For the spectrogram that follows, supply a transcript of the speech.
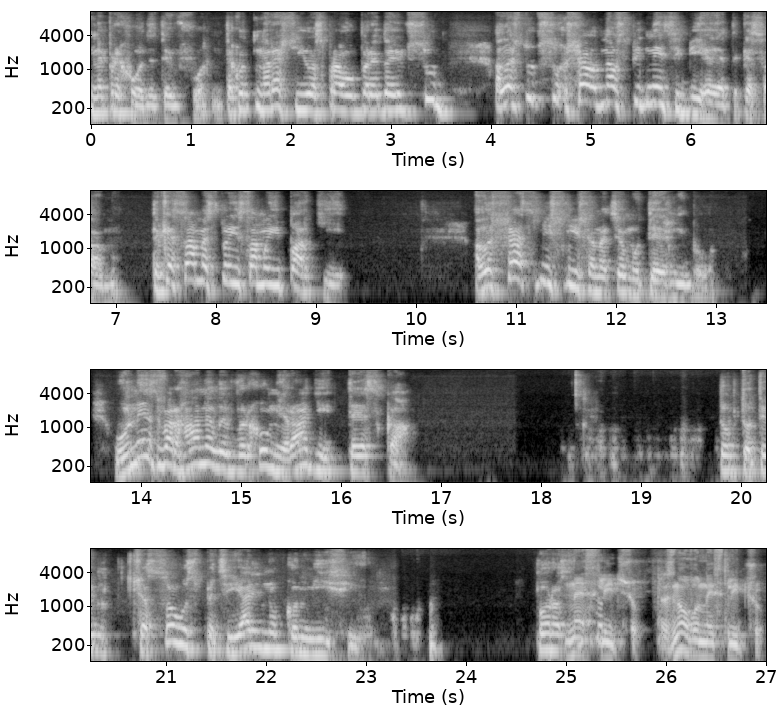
не приходити в формі. Так от нарешті його справу передають в суд, але ж тут ще одна в спідниці бігає таке саме. Таке саме з тої самої партії. Але ще смішніше на цьому тижні було. Вони зварганили в Верховній Раді ТСК. Тобто тимчасову спеціальну комісію. По Не слідчу. Знову не слідчу.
